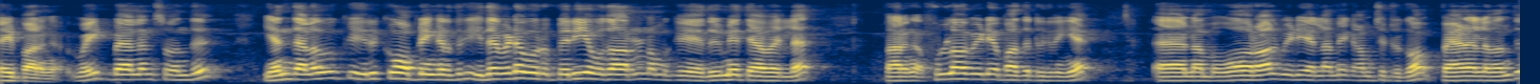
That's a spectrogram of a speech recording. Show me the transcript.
ரைட் பாருங்கள் வெயிட் பேலன்ஸ் வந்து எந்த அளவுக்கு இருக்கும் அப்படிங்கிறதுக்கு இதை விட ஒரு பெரிய உதாரணம் நமக்கு எதுவுமே தேவையில்லை. பாருங்கள் ஃபுல்லாக வீடியோ பார்த்துட்ருக்குறீங்க நம்ம ஓவரால் வீடியோ எல்லாமே காமிச்சிட்டு இருக்கோம் பேனலில் வந்து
